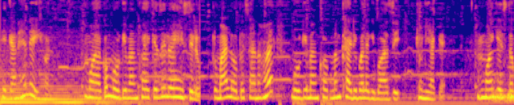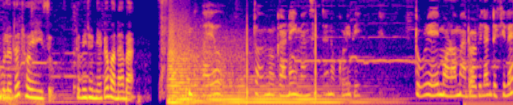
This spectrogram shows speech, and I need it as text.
সেইকাৰণেহে দেৰি হ'ল। মই আকৌ মুৰ্গী মাংস এক কেজি লৈ আহিছিলোঁ। তোমাৰ ল' প্ৰেছাৰ নহয় মুৰ্গী মাংস অকণমান খাই দিব লাগিব আজি ধুনীয়াকৈ। মই গেষ্ট টেবুলতে থৈ আহিছোঁ তুমি ধুনীয়াকৈ বনাবা। তই মোৰ কাৰণে ইমান চিন্তা নকৰিবি। তোৰ এই মৰম আদৰবিলাক দেখিলে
